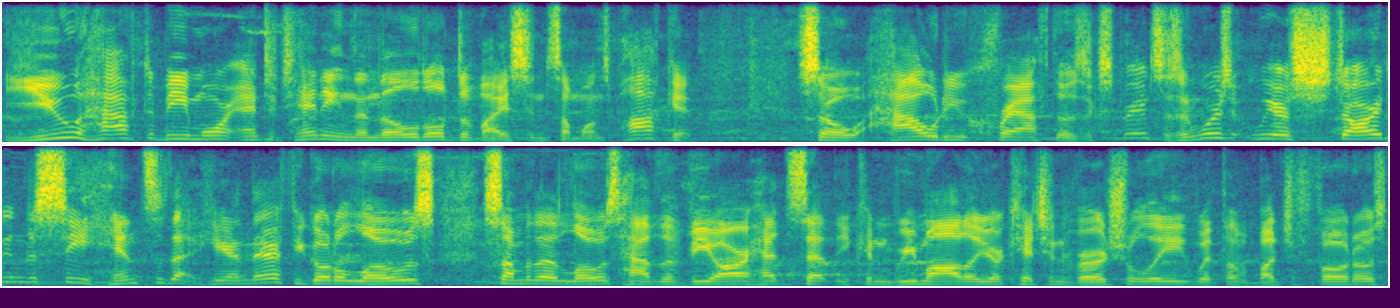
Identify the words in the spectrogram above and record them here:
You have to be more entertaining than the little device in someone's pocket. So how do you craft those experiences? And we're, we are starting to see hints of that here and there. If you go to Lowe's, some of the Lowe's have the VR headset that you can remodel your kitchen virtually with a bunch of photos.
